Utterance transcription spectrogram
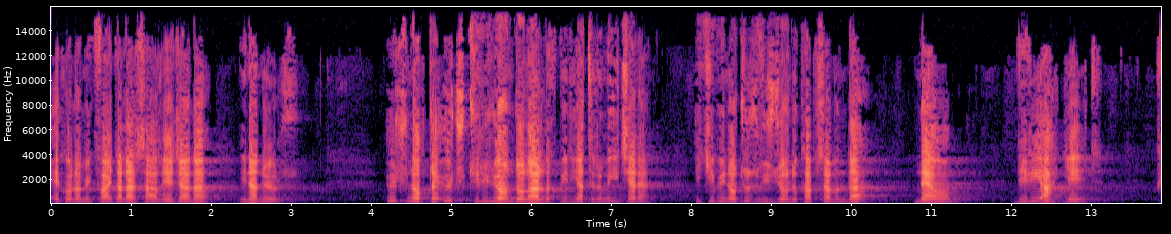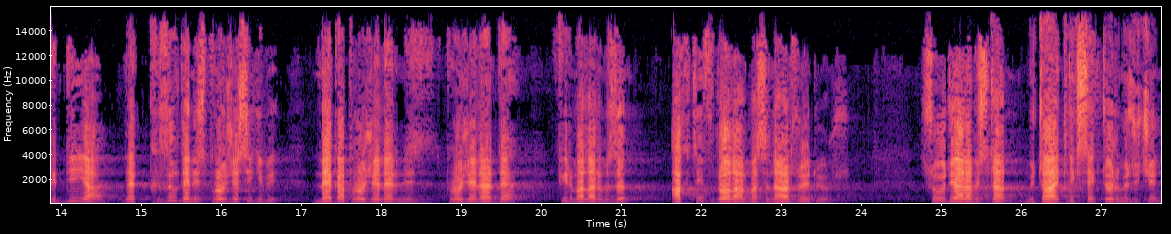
ekonomik faydalar sağlayacağına inanıyoruz. 3.3 trilyon dolarlık bir yatırımı içeren 2030 vizyonu kapsamında NEOM, Diriyah Gate, Kıddiya ve Kızıldeniz projesi gibi mega projeleriniz projelerde firmalarımızın aktif rol almasını arzu ediyoruz. Suudi Arabistan müteahhitlik sektörümüz için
